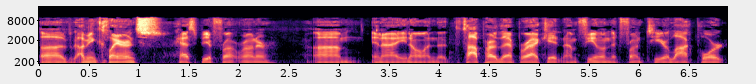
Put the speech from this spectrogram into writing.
Uh, I mean, Clarence has to be a front runner. Um, and I, you know, on the, the top part of that bracket, and I'm feeling that Frontier Lockport.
